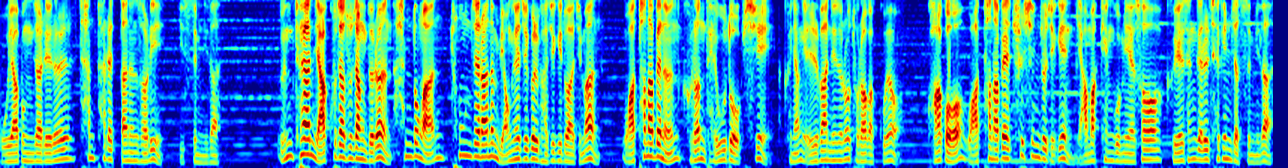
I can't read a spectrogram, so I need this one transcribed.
오야붕 자리를 찬탈했다는 설이 있습니다. 은퇴한 야쿠자 수장들은 한동안 총재라는 명예직을 가지기도 하지만 와타나베는 그런 대우도 없이 그냥 일반인으로 돌아갔고요. 과거 와타나베 출신 조직인 야마켄구미에서 그의 생계를 책임졌습니다.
